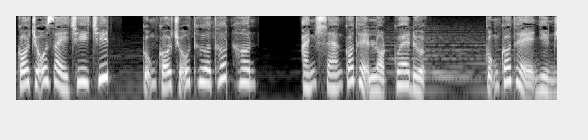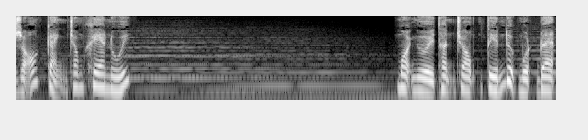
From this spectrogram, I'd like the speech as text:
có chỗ dày chi chít, cũng có chỗ thưa thớt hơn, ánh sáng có thể lọt qua được, cũng có thể nhìn rõ cảnh trong khe núi. Mọi người thận trọng tiến được một đoạn.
